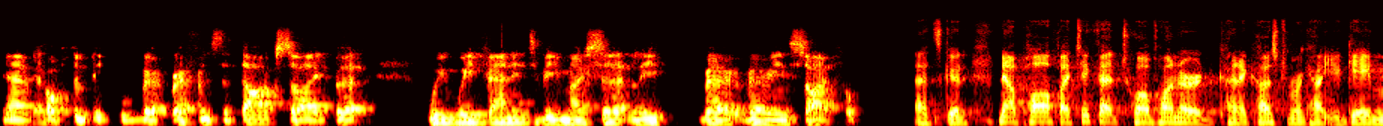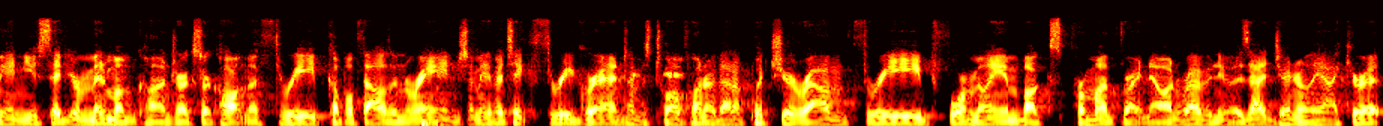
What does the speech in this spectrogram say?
You know, yep. often people re- reference the dark side, but we we found it to be most certainly very very insightful. That's good. Now, Paul, if I take that 1200 kind of customer count you gave me and you said your minimum contracts are caught in the three couple thousand range. I mean, if I take three grand times 1200, that'll put you around three, four million bucks per month right now in revenue. Is that generally accurate?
